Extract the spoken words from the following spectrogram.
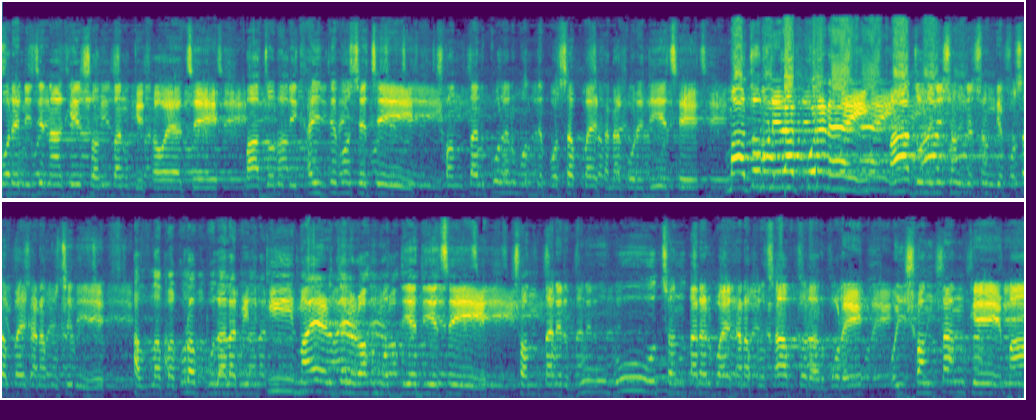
করে নিজে না খেয়ে সন্তানকে খাওয়াইছে মা জননী খাইতে বসেছে, সন্তান কোলের মধ্যে পোশাক পায়খানা করে দিয়েছে। মা জননী রাগ করে নাই। মা জননীর সঙ্গে সঙ্গে পোশাক পায়খানা মুছে দিয়ে আল্লাহ পাক রব্বুল আলামিন কি মায়ের দিল রহমত দিয়ে দিয়েছে। সন্তানের বুবুত সন্তানের পায়খানা প্রসাব করার পরে ওই সন্তানকে মা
